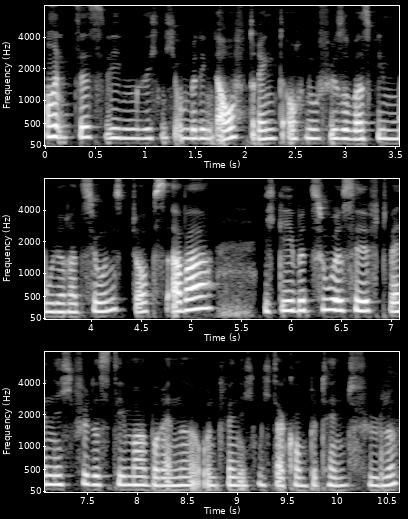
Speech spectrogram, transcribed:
und deswegen sich nicht unbedingt aufdrängt, auch nur für sowas wie Moderationsjobs. Aber ich gebe zu, es hilft, wenn ich für das Thema brenne und wenn ich mich da kompetent fühle.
